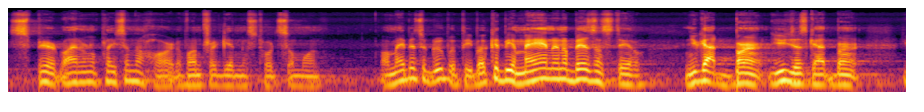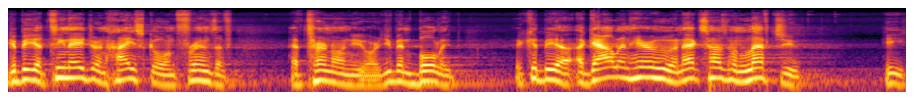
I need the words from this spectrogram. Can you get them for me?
spirit right on a place in the heart of unforgiveness towards someone. Or maybe it's a group of people. It could be a man in a business deal, and you got burnt. You just got burnt. You could be a teenager in high school, and friends have, have turned on you, or you've been bullied. It could be a, a gal in here who an ex husband left you. He,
